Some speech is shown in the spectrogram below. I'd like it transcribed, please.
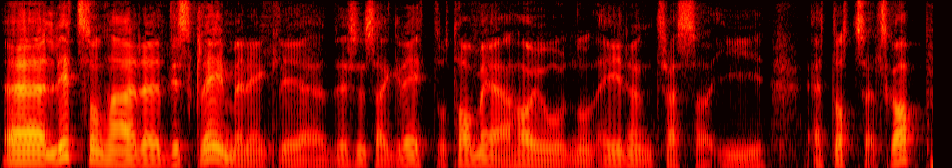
Eh, litt sånn her eh, disclaimer, egentlig. Det syns jeg er greit å ta med. Jeg har jo noen eierinteresser i et datterselskap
